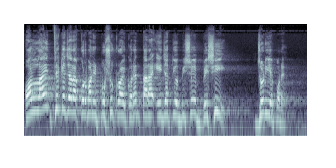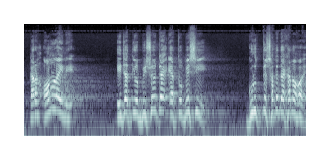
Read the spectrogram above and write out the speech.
অনলাইন থেকে যারা কোরবানির পশু ক্রয় করেন, তারা এই জাতীয় বিষয়ে বেশি জড়িয়ে পড়েন। কারণ অনলাইনে এই জাতীয় বিষয়টা এত বেশি গুরুত্বের সাথে দেখানো হয়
